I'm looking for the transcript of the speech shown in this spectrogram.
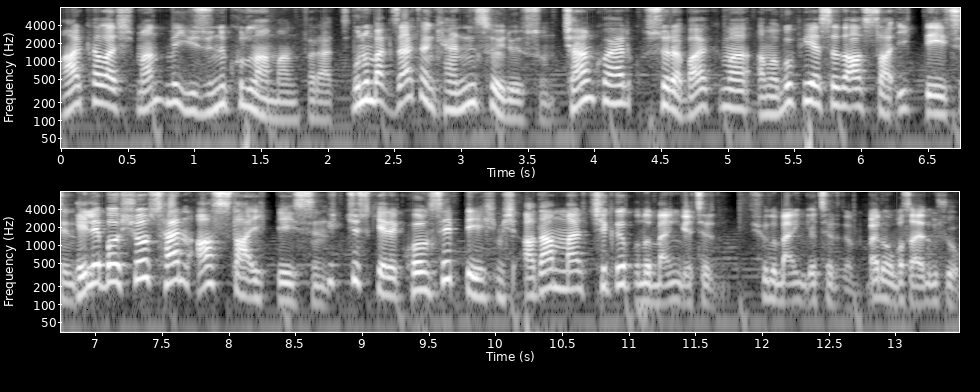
markalaşman ve yüzünü kullanman Fırat. Bunu bak zaten kendin söylüyorsun. Çamkoel kusura bakma ama bu piyasada asla ilk değilsin. Hele Başo sen asla ilk değilsin. 300 kere konsept değişmiş adamlar çıkıp bunu ben getirdim. Şunu ben getirdim. Ben olmasaydım şu.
